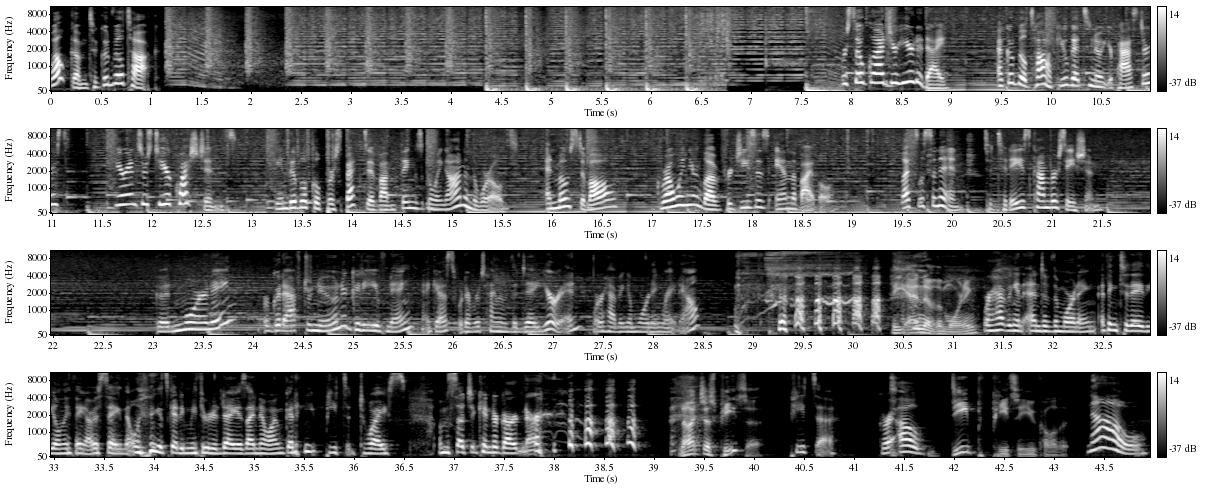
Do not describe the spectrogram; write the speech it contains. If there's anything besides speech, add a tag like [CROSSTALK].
Welcome to Goodwill Talk. We're so glad you're here today. At Goodwill Talk, you'll get to know your pastors, hear answers to your questions, gain biblical perspective on things going on in the world, and most of all, grow in your love for Jesus and the Bible. Let's listen in to today's conversation. Good morning, or good afternoon, or good evening, I guess, whatever time of the day you're in. We're having a morning right now. [LAUGHS] The end of the morning. We're having an end of the morning. I think today the only thing I was saying, the only thing that's getting me through today is I know I'm going to eat pizza twice. I'm such a kindergartner. [LAUGHS] Not just pizza. pizza. Great. Oh, Deep pizza, you called it. no.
